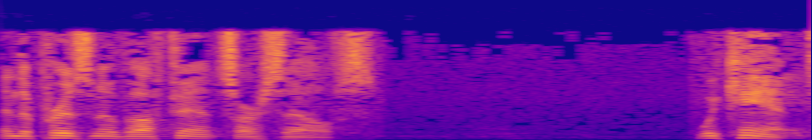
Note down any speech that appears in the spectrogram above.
in the prison of offense ourselves? We can't.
